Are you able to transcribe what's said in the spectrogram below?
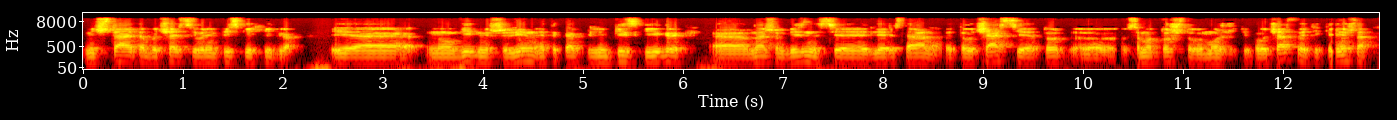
мечтает об участии в Олимпийских играх. И э, ну, гид Мишелин — это как Олимпийские игры э, в нашем бизнесе для ресторанов. Это участие, то, э, само то, что вы можете поучаствовать. И, конечно,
